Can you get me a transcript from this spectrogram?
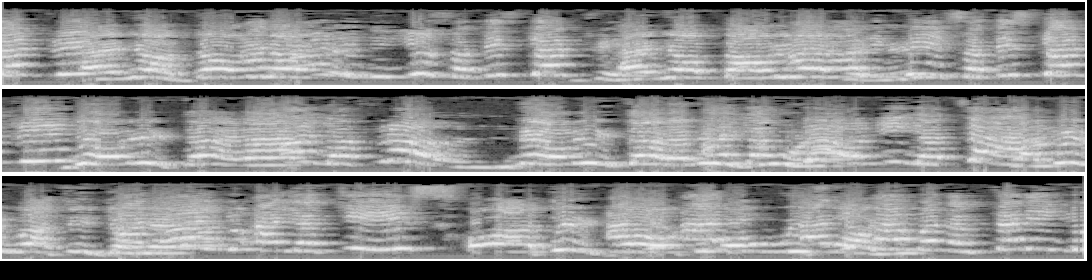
country, ẹ̀yin ọ̀dọ́ and all orílẹ̀-èdè. you the youth of this country, and ẹ̀yin ọba all orílẹ̀-èdè the yìí. kings of this country, ní orí ìtẹ́ rẹ. on your throne, ní orí ìtẹ́ rẹ ní on your ìlú rẹ. throne, in your town, pẹ̀lú ìwé àti and ìjòyè rẹ. all you and your chiefs, ó àti ìgbọ́ and you ohun tí mo ń wí and you fún ọ know yìí. what I'm telling you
